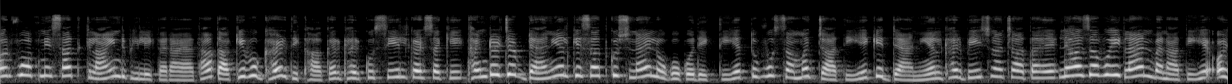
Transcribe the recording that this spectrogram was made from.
और वो अपने साथ क्लाइंट भी लेकर आया था ताकि वो घर दिखाकर घर को सेल कर सके। थंडर जब डैनियल के साथ कुछ नए लोगों को देखती है तो वो समझ जाती है कि डैनियल घर बेचना चाहता है। लिहाजा वो एक प्लान बनाती है और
